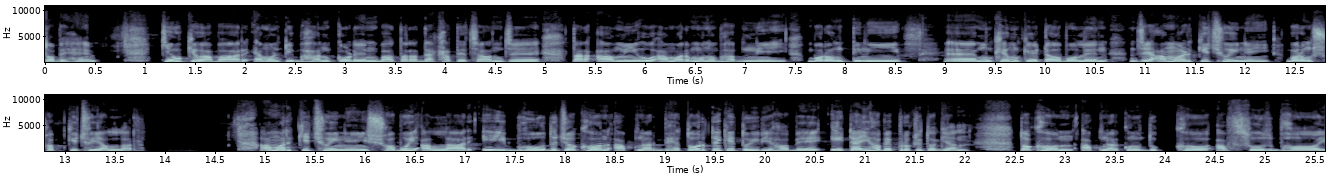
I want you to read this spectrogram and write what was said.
তবে হ্যাঁ কেউ কেউ আবার এমনটি ভান করেন বা তারা দেখাতে চান যে তার আমি ও আমার মনোভাব নেই, বরং তিনি মুখে মুখে এটাও বলেন যে আমার কিছুই নেই, বরং সব কিছুই আল্লাহর। আমার কিছুই নেই, সবই আল্লাহর। এই বোধ যখন আপনার ভেতর থেকে তৈরি হবে, এটাই হবে প্রকৃত জ্ঞান। তখন আপনার কোনো দুঃখ, আফসোস, ভয়,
